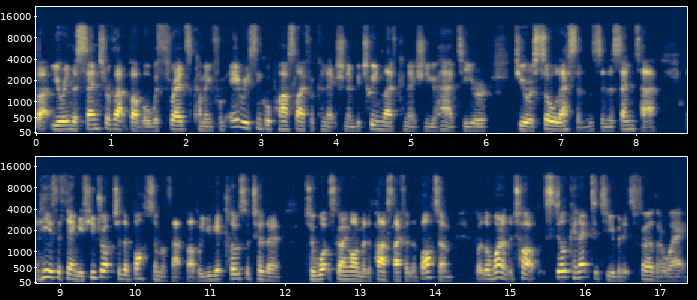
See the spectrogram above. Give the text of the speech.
but you're in the center of that bubble with threads coming from every single past life or connection and between life connection you had to your to your soul essence in the center And here's the thing: if you drop to the bottom of that bubble, you get closer to the to what's going on with the past life at the bottom. But the one at the top still connected to you, but it's further away.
